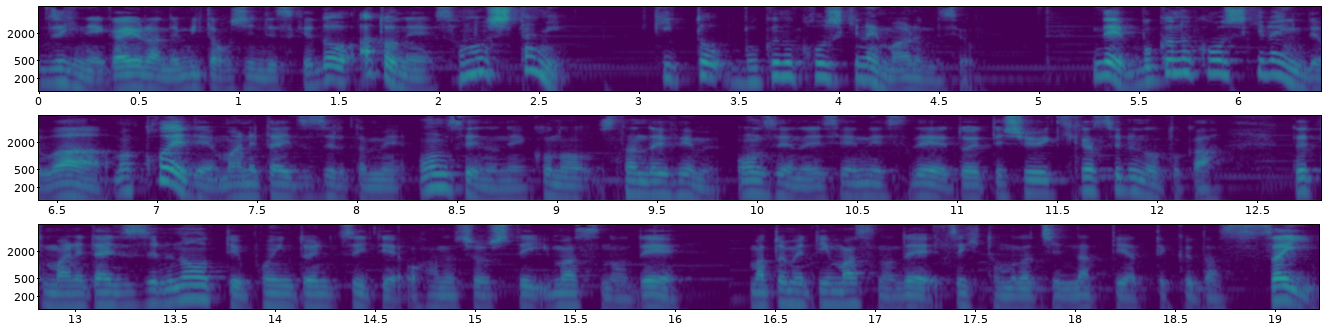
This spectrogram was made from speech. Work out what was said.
ぜひね、概要欄で見てほしいんですけど、あとね、その下に、きっと僕の公式 LINE もあるんですよ。で僕の公式 LINE では、まあ、声でマネタイズするため音声のねこのスタンド FM 音声の SNS でどうやって収益化するのとかどうやってマネタイズするのっていうポイントについてお話をしていますのでまとめていますのでぜひ友達になってやってください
